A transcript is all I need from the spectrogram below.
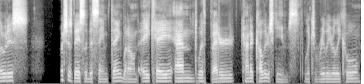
Lotus, which is basically the same thing, but on AK and with better kind of color schemes. Looks really, really cool.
